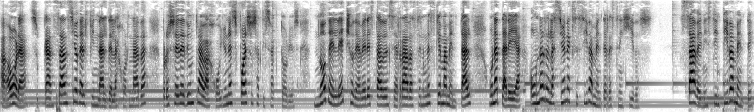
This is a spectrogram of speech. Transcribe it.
Ahora, su cansancio del final de la jornada procede de un trabajo y un esfuerzo satisfactorios, no del hecho de haber estado encerradas en un esquema mental, una tarea o una relación excesivamente restringidos. Saben instintivamente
